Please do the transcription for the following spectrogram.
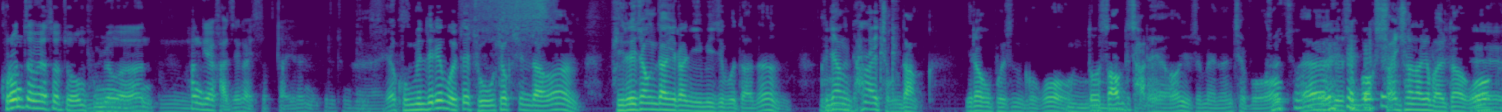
그런 점에서 좀 분명한 음. 한계의 과제가 있었다 이런 얘기를 좀수 네. 국민들이 볼 때 조국혁신당은 비례정당이라는 이미지보다는 그냥 음. 하나의 정당 이라고 보시는 거고 음. 또 싸움도 잘해요 요즘에는 제법. 그렇죠. 네, 네. 그래서 막 시원시원하게 말도 하고. 네.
